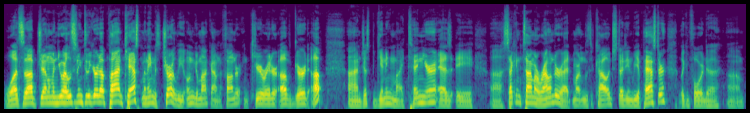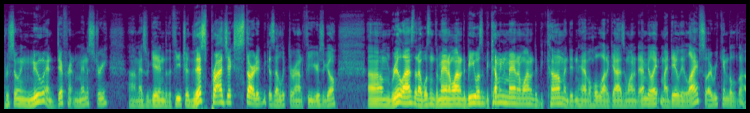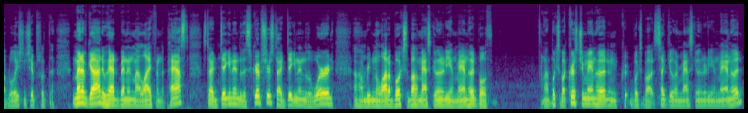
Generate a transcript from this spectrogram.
What's up, gentlemen? You are listening to the Gird Up Podcast. My name is Charlie Ungamak. I'm the founder and curator of Gird Up. I'm just beginning my tenure as a uh, second time arounder at Martin Luther College, studying to be a pastor. Looking forward to um, pursuing new and different ministry um, as we get into the future. This project started because I looked around a few years ago um, realized that I wasn't the man I wanted to be, wasn't becoming the man I wanted to become, and didn't have a whole lot of guys I wanted to emulate in my daily life. So I rekindled uh, relationships with the men of God who had been in my life in the past. Started digging into the scriptures, started digging into the Word, um, reading a lot of books about masculinity and manhood, both uh, books about Christian manhood and cr- books about secular masculinity and manhood.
